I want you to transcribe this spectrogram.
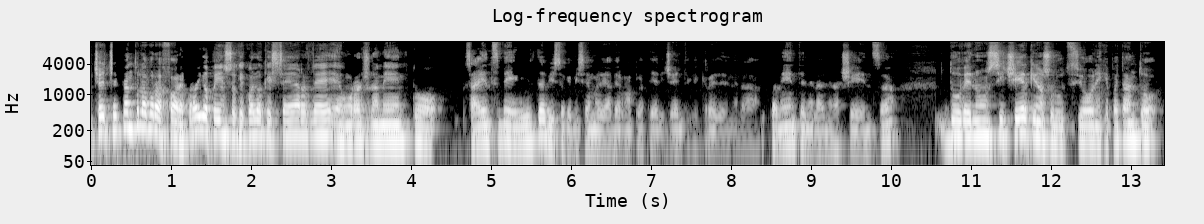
C'è, c'è tanto lavoro a fare, però io penso che quello che serve è un ragionamento science based, visto che mi sembra di avere una platea di gente che crede nella, nella, nella scienza, dove non si cerchino soluzioni che poi tanto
